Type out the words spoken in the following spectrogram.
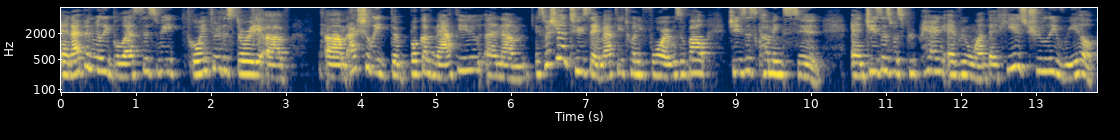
And I've been really blessed this week going through the story of um, actually the book of Matthew, and um, especially on Tuesday, Matthew 24, it was about Jesus coming soon. And Jesus was preparing everyone that he is truly real,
